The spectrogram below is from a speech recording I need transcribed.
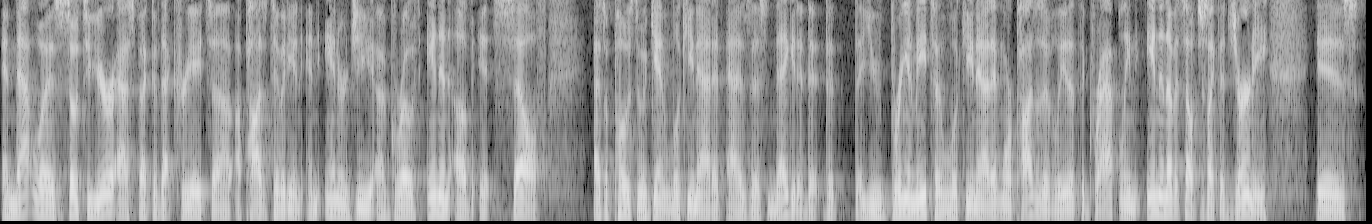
And that was so to your aspect of that creates a, a positivity and, and energy, a growth in and of itself, as opposed to, again, looking at it as this negative that, that, that you're bringing me to looking at it more positively, that the grappling in and of itself, just like the journey is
